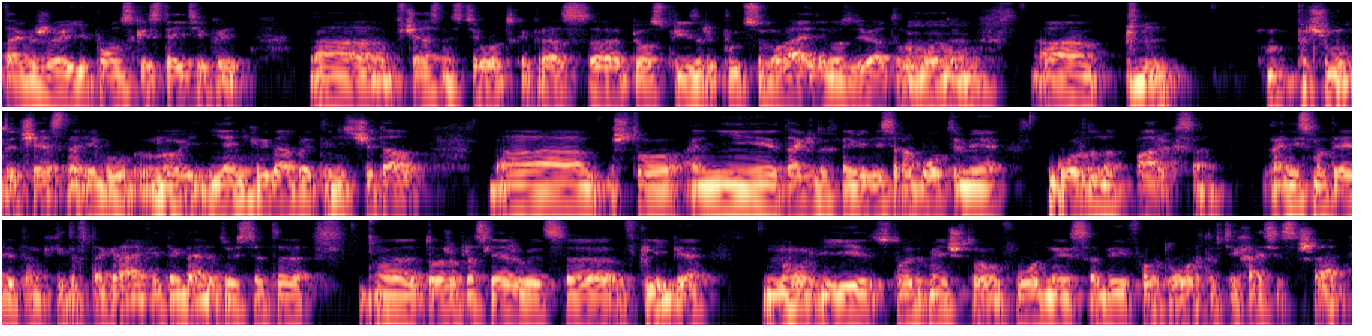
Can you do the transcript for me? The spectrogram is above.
также японской эстетикой, в частности, вот как раз «Пес-призрак. Путь самурая» 99 -го года. Почему-то, честно, я был, ну, я никогда бы это не считал, что они также вдохновились работами Гордона Паркса. Они смотрели там какие-то фотографии и так далее. То есть это э, тоже прослеживается в клипе. Ну и стоит отметить, что водные сады Форт Уорта в Техасе, США,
